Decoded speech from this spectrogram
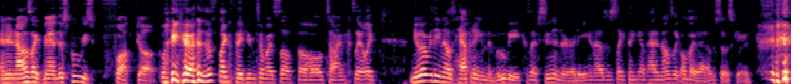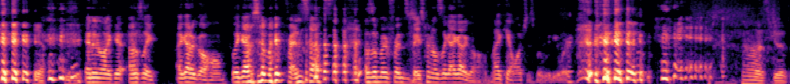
And then mm. I was like, man, this movie's fucked up. Like, I was just like thinking to myself the whole time because I like knew everything that was happening in the movie because I've seen it already, and I was just like thinking I've had it, and I was like, oh my god, I'm so scared. Yeah. Mm-hmm. And then like I was like, I gotta go home. Like I was at my friend's house. I was at my friend's basement. I was like, I gotta go home. I can't watch this movie anymore. Oh, that's good.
